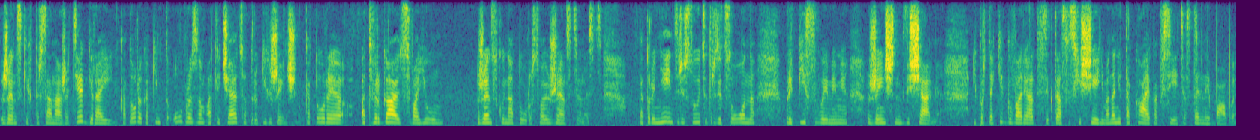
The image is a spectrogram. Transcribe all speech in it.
женских персонажей, тех героинь, которые каким-то образом отличаются от других женщин, которые отвергают свою женскую натуру, свою женственность, которые не интересуются традиционно приписываемыми женщинам вещами. И про таких говорят всегда с восхищением. Она не такая, как все эти остальные бабы.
